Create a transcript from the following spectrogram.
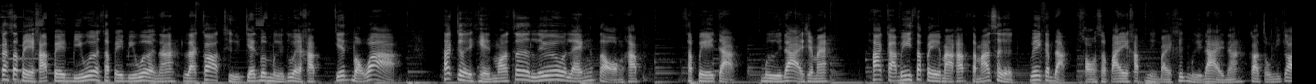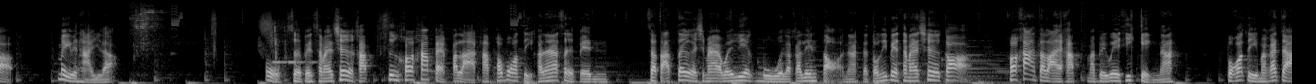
ก็สเปรย์ครับเป็นบีเวอร์สเปรย์บีเวอร์นะแล้วก็ถือเจ็ตบนมือด้วยครับเจ็ตบอกว่า ถ้าเกิดเห็นมอนสเตอร์เลเวลแรงสองครับ สเปรย์จากมือได้ใช่ไหม ถ้าการม่สเปรย์มาครับ สามารถเสิร์ชเวทกับดักของสไปร์ครับหนึ่งใบขึ้นมือได้นะ ก็ตรงนี้ก็ไม่มีปัญหาอยู่แล้ว โอ้ เสิร์ชเป็นสมัชเชอร์ครับ ซึ่งค่อนข้างแปลกประหลาดครับ เพราะปกติเขาน่าเสิร์ชเป็นสตาร์เตอร์ใช่ไหมเอาไว้เรียกบูแล้วก็เล่นต่อนะ แต่ตรงนี้เป็นสมัชเชอร์ก็ค่อนข้างอันตรายครับ มันเป็นเวทที่เก่งนะ ปกติมันก็จะ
